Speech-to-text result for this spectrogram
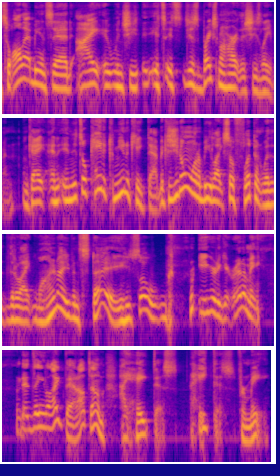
so all that being said, I when she it's it's just breaks my heart that she's leaving. Okay, and and it's okay to communicate that because you don't want to be like so flippant with it. They're like, why did I even stay? He's so eager to get rid of me. ain't like that. I'll tell him I hate this. I hate this for me,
